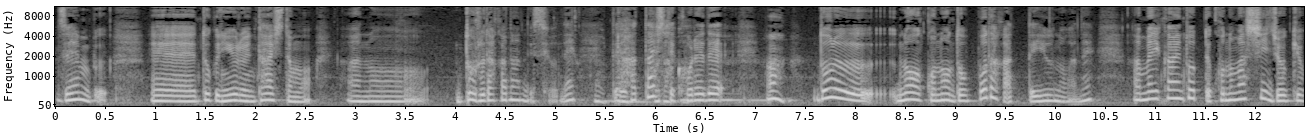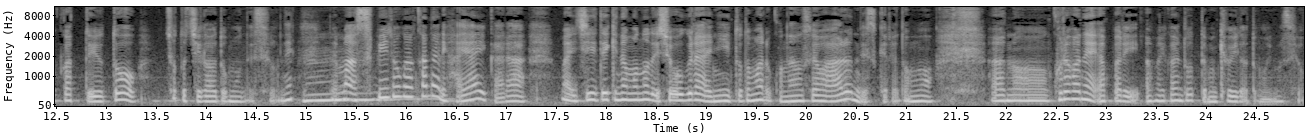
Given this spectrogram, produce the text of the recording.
全部、えー、特にユーロに対しても、あの、ドル高なんですよね。で、果たしてこれで、うん、ドルのこのどっぽ高っていうのがね、アメリカにとって好ましい状況かっていうと、ちょっと違うと思うんですよね。で、まあ、スピードがかなり速いから、まあ、一時的なものでしょうぐらいにとどまる可能性はあるんですけれども、あの、これはね、やっぱりアメリカにとっても脅威だと思いますよ。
